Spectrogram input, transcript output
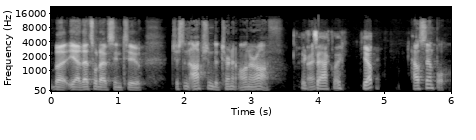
But yeah, that's what I've seen too. Just an option to turn it on or off. Right? Exactly. Yep. How simple.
